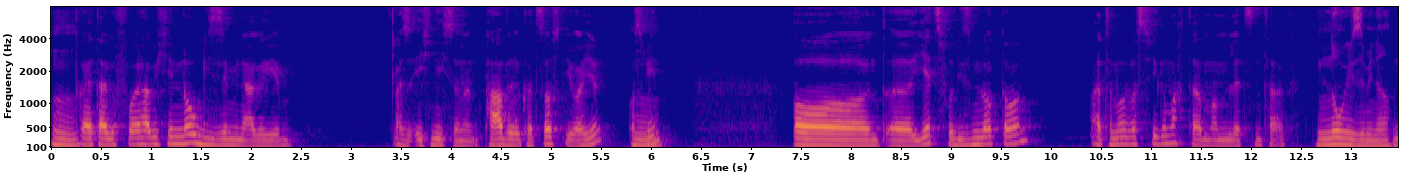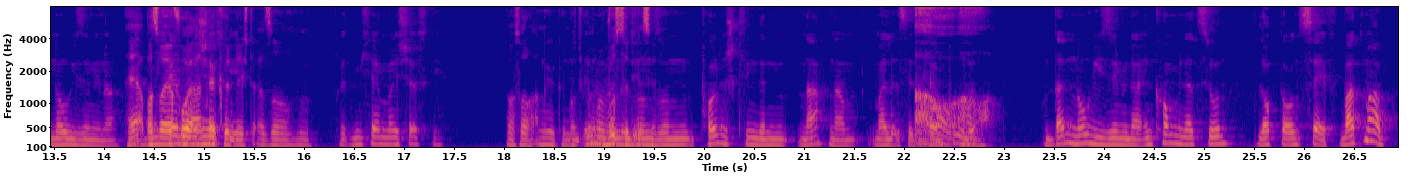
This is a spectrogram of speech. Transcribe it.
Mhm. drei Tage vorher, habe ich hier ein Nogi-Seminar gegeben. Also ich nicht, sondern Pavel Kotzowski war hier aus Mhm. Wien. Und äh, jetzt vor diesem Lockdown, warte mal, was wir gemacht haben am letzten Tag. Nogi-Seminar. Nogi-Seminar. Hä, aber es war ja vorher angekündigt. Also, hm, Mit Michael Maliszewski. was war auch angekündigt Und immer worden. wenn du ihr so, so einen polnisch klingenden Nachnamen, Malle ist jetzt kein Oh, Pole, oh. und dann Nogi-Seminar in Kombination Lockdown Safe. Warte mal ab.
